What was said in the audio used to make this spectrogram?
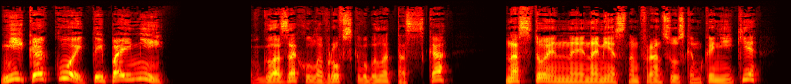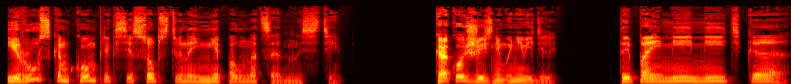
Никакой, ты пойми!» В глазах у Лавровского была тоска, настоянная на местном французском коньяке и русском комплексе собственной неполноценности. Какой жизни мы не видели? Ты пойми, Митька,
